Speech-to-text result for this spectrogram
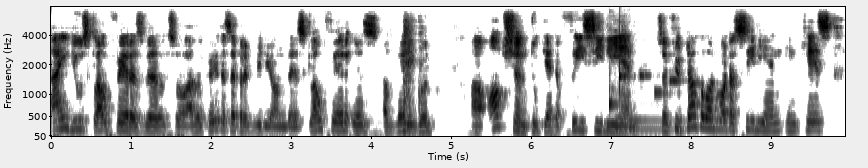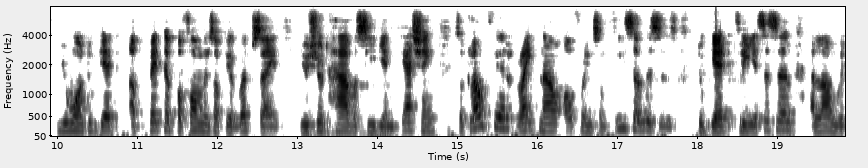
I use Cloudflare as well so I will create a separate video on this. Cloudflare is a very good uh, option to get a free CDN. So if you talk about what a CDN, in case you want to get a better performance of your website, you should have a CDN caching. So Cloudflare right now offering some free services to get free SSL along with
